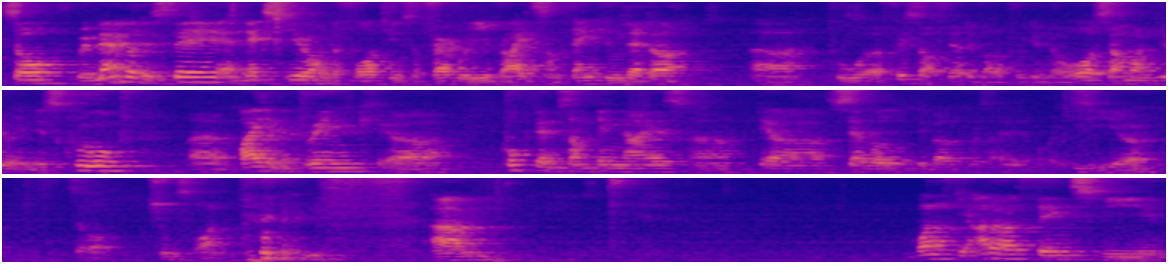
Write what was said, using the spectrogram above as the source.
So remember this day and next year on the 14th of February write some thank you letter uh, to a free software developer you know, or someone here in this group, uh, buy them a drink, uh, cook them something nice. Uh, there are several developers I see here, so choose one. um, one of the other things we,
